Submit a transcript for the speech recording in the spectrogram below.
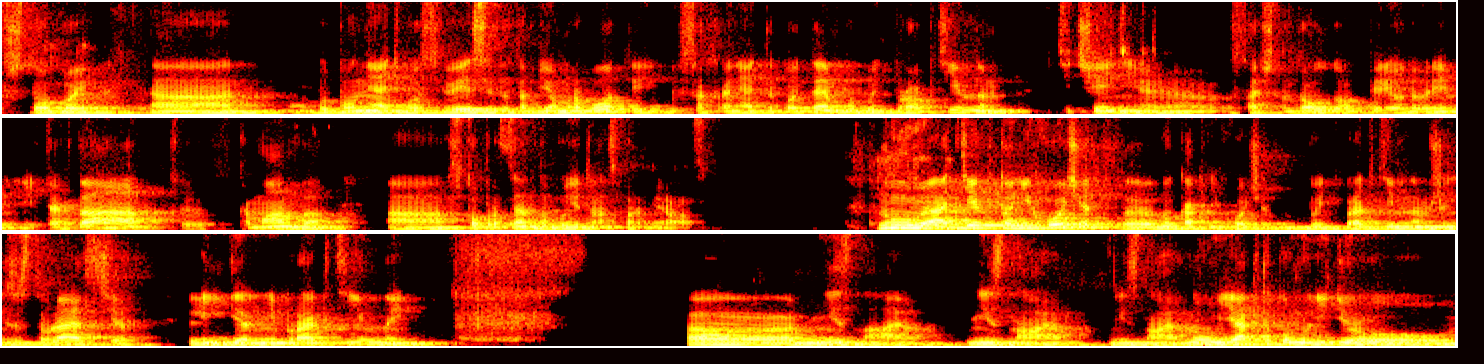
чтобы э, выполнять вот весь этот объем работы и сохранять такой темп и быть проактивным в течение достаточно долгого периода времени. И тогда команда сто процентов будет трансформироваться. Ну, а те, кто не хочет, э, ну как не хочет, быть проактивным же не заставляет всех. Лидер не проактивный, э, не знаю, не знаю, не знаю. Ну, я к такому лидеру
